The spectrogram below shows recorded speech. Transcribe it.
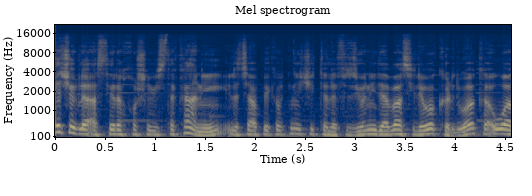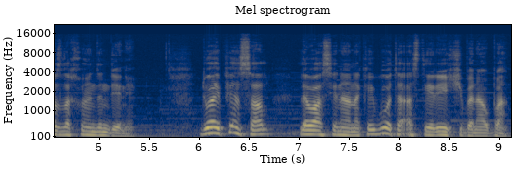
یەکێک لە ئەستێرە خۆشەویستەکانی لە چاوپێکەوتنێکی تەلەفزیۆنیدا باسی لەوە کردووە کە ئەو واز لە خوێندن دێنێ دوای پێ ساڵ لە واسێنانەکەی بووە ئەستێرەیەکی بەناوبانگ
